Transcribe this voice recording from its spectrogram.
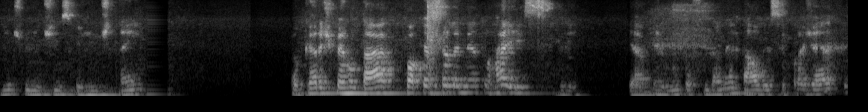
20 minutinhos que a gente tem, eu quero te perguntar qual é o seu elemento raiz, Dri, que é a pergunta fundamental desse projeto,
